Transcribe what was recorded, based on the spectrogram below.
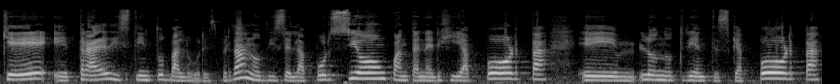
que eh, trae distintos valores, ¿verdad? Nos dice la porción, cuánta energía aporta, eh, los nutrientes que aporta.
